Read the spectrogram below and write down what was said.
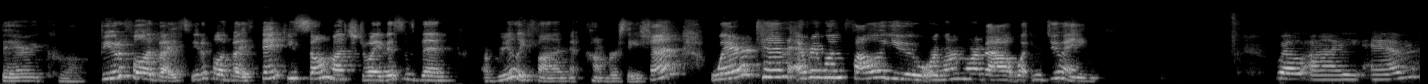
Very cool. Beautiful advice. Beautiful advice. Thank you so much, Joi. This has been a really fun conversation. Where can everyone follow you or learn more about what you're doing? Well, I am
